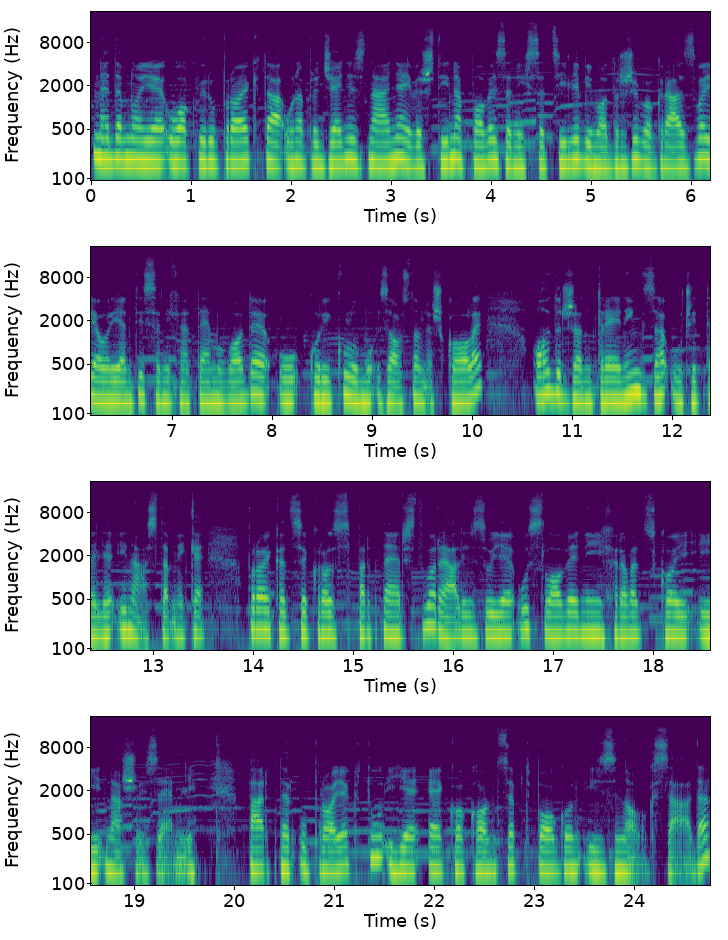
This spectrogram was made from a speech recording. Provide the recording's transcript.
Nedavno je u okviru projekta Unapređenje znanja i veština povezanih sa ciljevima održivog razvoja orijentisanih na temu vode u kurikulumu za osnovne škole održan trening za učitelje i nastavnike. Projekat se kroz partnerstvo realizuje u Sloveniji, Hrvatskoj i našoj zemlji. Partner u projektu je Eko Koncept Pogon iz Novog Sada,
